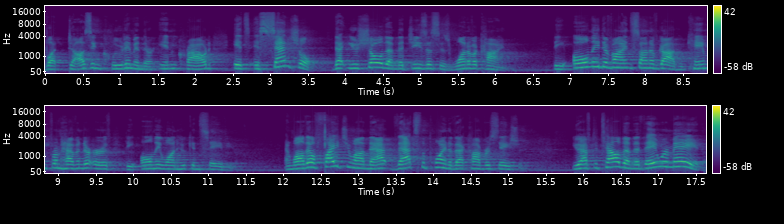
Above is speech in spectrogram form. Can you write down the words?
but does include him in their in crowd, it's essential that you show them that Jesus is one of a kind. The only divine Son of God who came from heaven to earth, the only one who can save you. And while they'll fight you on that, that's the point of that conversation. You have to tell them that they were made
